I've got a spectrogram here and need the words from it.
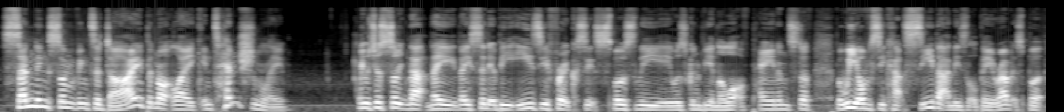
sending something to die, but not like intentionally it was just something that they, they said it would be easier for it because it's supposedly it was going to be in a lot of pain and stuff. But we obviously can't see that in these little baby rabbits. But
